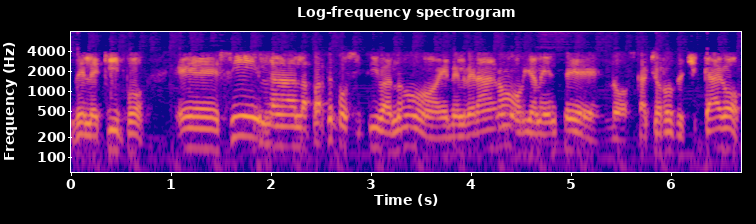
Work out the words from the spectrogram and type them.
del equipo. Eh, sí, la, la, parte positiva, ¿no? En el verano, obviamente, los cachorros de Chicago.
